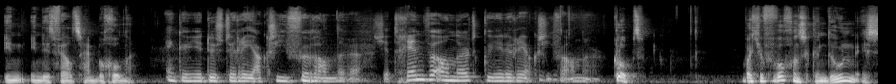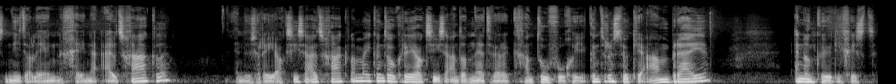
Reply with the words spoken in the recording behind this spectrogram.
in, in dit veld zijn begonnen. En kun je dus de reactie veranderen. Als je het gen verandert, kun je de reactie veranderen. Klopt. Wat je vervolgens kunt doen, is niet alleen genen uitschakelen. En dus reacties uitschakelen. Maar je kunt ook reacties aan dat netwerk gaan toevoegen. Je kunt er een stukje aanbreien. En dan kun je die gist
